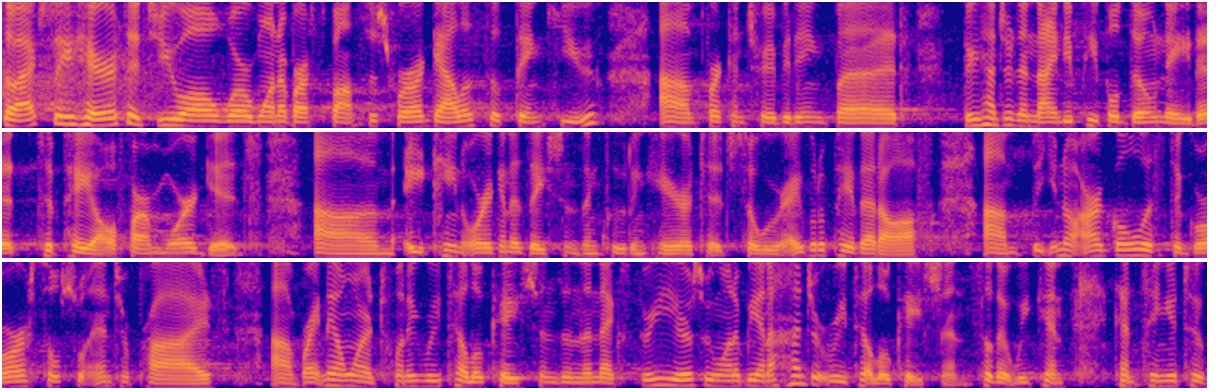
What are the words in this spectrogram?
So actually, Heritage, you all were one of our sponsors for our gala, so thank you um, for contributing. But 390 people donated to pay off our mortgage, um, 18 organizations, including Heritage. So we were able to pay that off. Um, but you know, our goal is to grow our social enterprise. Uh, right now, we're in 20 retail locations. In the next three years, we want to be in 100 retail locations so that we can continue to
